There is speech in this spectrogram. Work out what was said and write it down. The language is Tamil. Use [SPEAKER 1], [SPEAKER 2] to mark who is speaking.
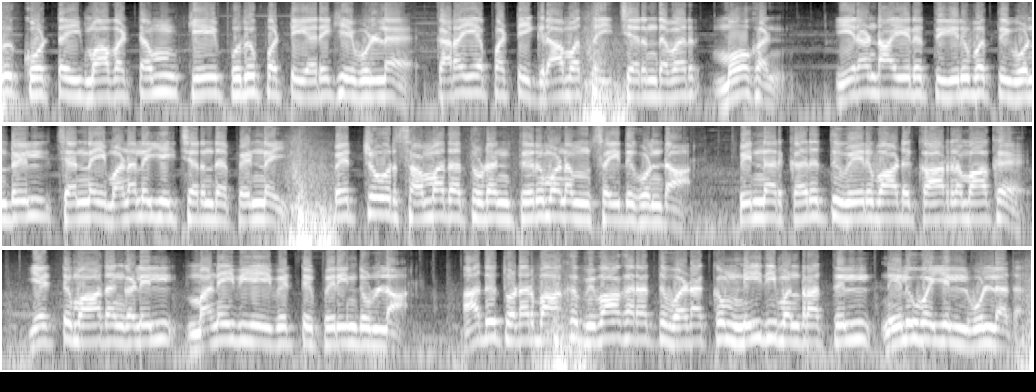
[SPEAKER 1] புதுக்கோட்டை மாவட்டம் கே. புதுப்பட்டி அருகே உள்ள கரையப்பட்டி கிராமத்தைச் சேர்ந்தவர் மோகன். இரண்டாயிரத்து இருபத்தி ஒன்றில் சென்னை மணலியைச் சேர்ந்த பெண்ணை பெற்றோர் சம்மதத்துடன் திருமணம் செய்து கொண்டார். பின்னர் கருத்து வேறுபாடு காரணமாக எட்டு மாதங்களில் மனைவியை விட்டு பிரிந்துள்ளார். அது தொடர்பாக விவாகரத்து வழக்கும் நீதிமன்றத்தில் நிலுவையில் உள்ளது.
